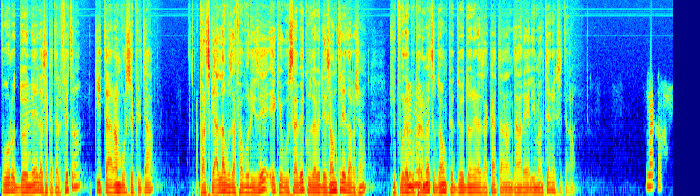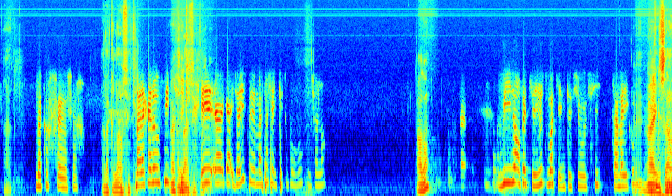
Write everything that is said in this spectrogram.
pour donner la zakat al-fitra quitte à rembourser plus tard, parce qu'Allah vous a favorisé et que vous savez que vous avez des entrées d'argent qui pourraient vous mhm. permettre donc de donner la zakat en denrées alimentaires, etc. D'accord. D'accord, cher. Barakallahu fik. Barakallahu fik. Et euh, Jaïs, ma soeur, j'ai une question pour vous, Inch'Allah? Pardon? Oui, non, en fait, c'est juste moi qui ai une question aussi. Salam alaikum. Ouais, excellent.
